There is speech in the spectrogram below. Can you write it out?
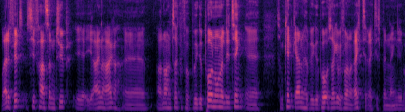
hvor er det fedt, Sif har sådan en type i, i egne rækker, øh, og når han så kan få bygget på nogle af de ting, øh, som Kent gerne vil have bygget på, så kan vi få en rigtig, rigtig spændende angriber.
